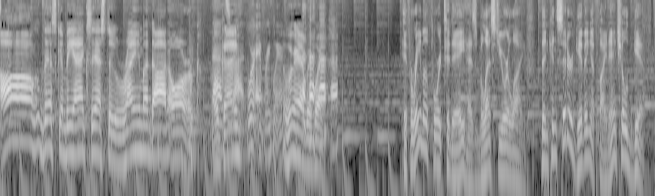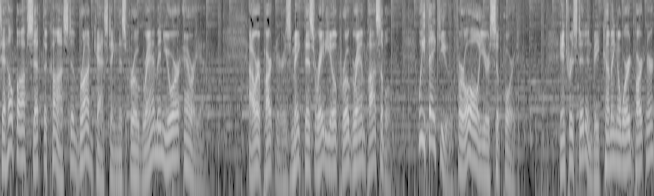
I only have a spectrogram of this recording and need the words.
All this can be accessed through rhema.org. That's okay? right. We're everywhere. We're everywhere. If Rhema for Today has blessed your life, then consider giving a financial gift to help offset the cost of broadcasting this program in your area. Our partners make this radio program possible. We thank you for all your support. Interested in becoming a Word Partner?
